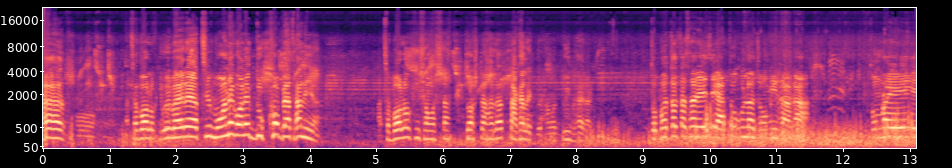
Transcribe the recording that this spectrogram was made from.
হ্যাঁ ও আচ্ছা বলো কি দুই ভাইরে আছি অনেক অনেক দুঃখ ব্যথা নিয়ে। আচ্ছা বলো কি সমস্যা? দশটা হাজার টাকা লাগবে আমার দুই ভাই রাখবে তোফাজ চাল চাষার এই যে এতগুলা জমি জায়গা তোমরা এই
